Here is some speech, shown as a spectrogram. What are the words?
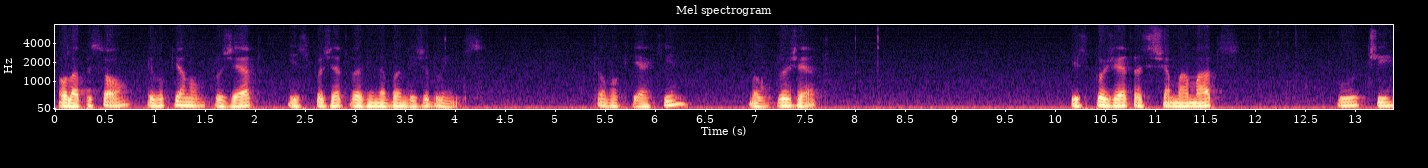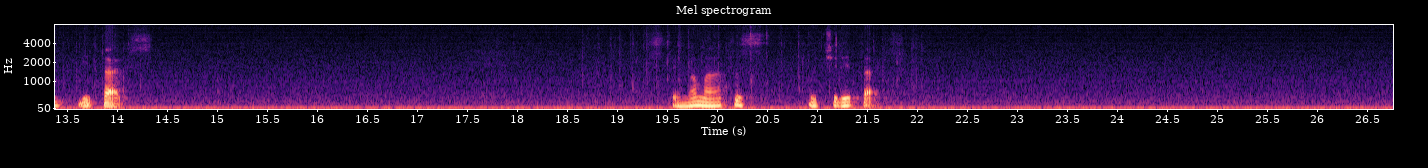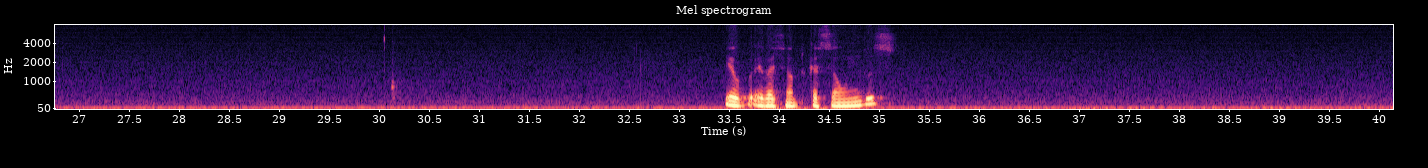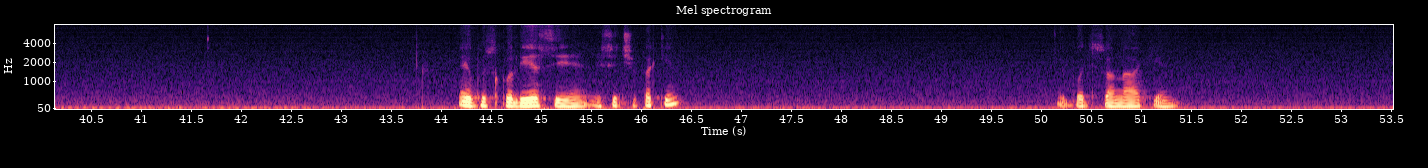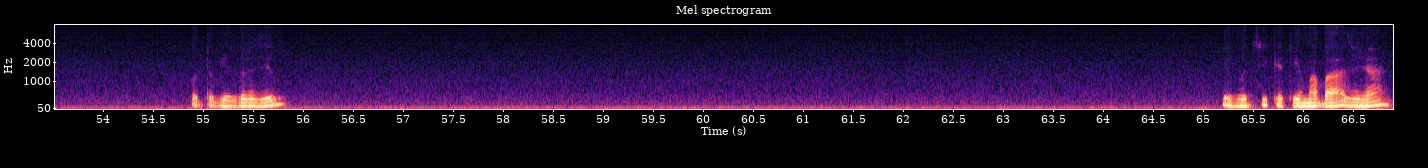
Olá pessoal, eu vou criar um novo projeto e esse projeto vai vir na bandeja do Windows. Então vou criar aqui, novo projeto. Esse projeto vai se chamar Matos Utilitários. Sistema Matos Utilitários. Eu, vai ser uma aplicação Windows. Eu vou escolher esse, esse tipo aqui. Eu vou adicionar aqui Português Brasil. Eu vou dizer que eu tenho uma base já.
